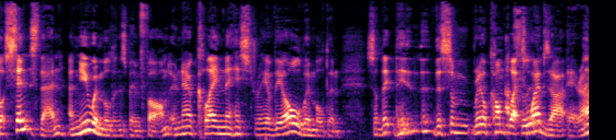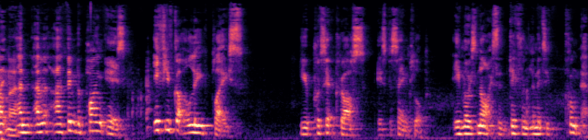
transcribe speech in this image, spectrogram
But since then, a new Wimbledon's been formed who now claim the history of the old Wimbledon. So the, the, there's some real complex Absolutely. webs out here, aren't and, there? And, and I think the point is, if you've got a league place, you put it across, it's the same club. Even though it's not, it's a different limited company.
